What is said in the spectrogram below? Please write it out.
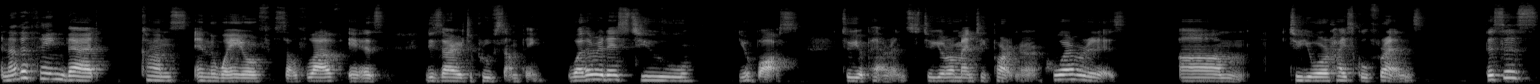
Another thing that comes in the way of self love is desire to prove something, whether it is to your boss, to your parents, to your romantic partner, whoever it is, um, to your high school friends. This is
